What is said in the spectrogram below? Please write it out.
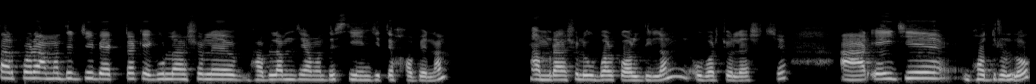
তারপরে আমাদের যে ব্যাগ-ট্যাগ এগুলো আসলে ভাবলাম যে আমাদের সিএনজি তে হবে না। আমরা আসলে উবার কল দিলাম। উবার চলে আসছে। আর এই যে ভদ্রলোক,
